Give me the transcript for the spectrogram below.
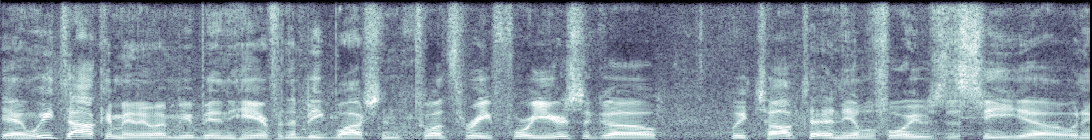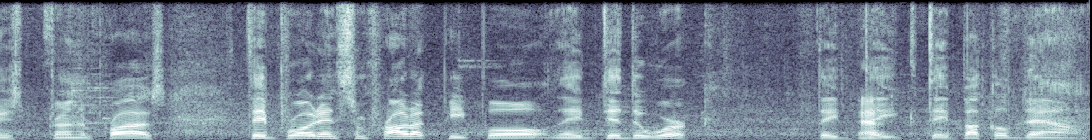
yeah, and we documented him. We've been here from the big watching three, four years ago. We talked to Anil before he was the CEO when he was running the products. They brought in some product people, they did the work. They, they, they buckled down.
